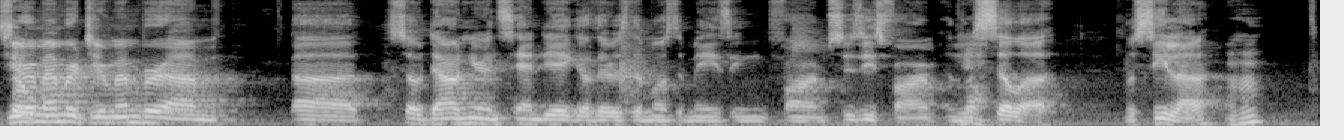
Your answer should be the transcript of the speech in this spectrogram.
Do you remember? Do you remember? Um, uh, so down here in San Diego, there's the most amazing farm, Susie's Farm, and Yeah. Lucilla, Lucila. Mhm. If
